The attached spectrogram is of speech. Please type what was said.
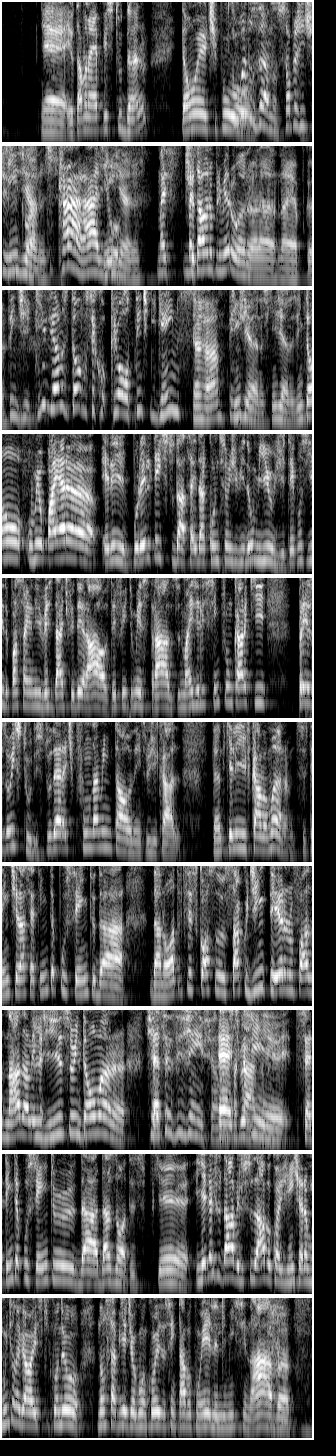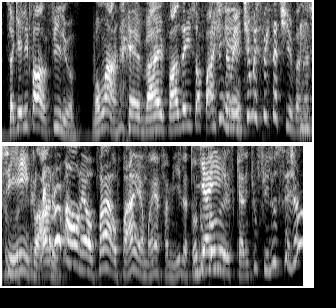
é, eu tava na época estudando, então eu tipo... Com quantos anos? Só pra gente. 15 situar. anos. Que caralho! 15 anos. Mas. Acho mas... que eu tava no primeiro ano na, na época. Entendi. 15 anos, então você criou Authentic Games. Aham, Entendi. 15 anos, 15 anos. Então, o meu pai era. Ele, por ele ter estudado, sair da condição de vida humilde, ter conseguido passar em universidade federal, ter feito mestrado e tudo mais, ele sempre foi um cara que prezou estudo. Estudo era, tipo, fundamental dentro de casa. Tanto que ele ficava, mano, vocês têm que tirar 70% da, da nota, porque vocês costam o saco o dia inteiro, não faz nada além disso. Então, mano. Tinha set- essa exigência. é, tipo casa, assim, né? é, 70% da, das notas. Porque. E ele ajudava, ele estudava com a gente, era muito legal isso, que quando eu não sabia de alguma coisa, eu sentava com ele, ele me ensinava. Só que ele falava, filho, vamos lá, né? vai, faz aí sua parte Sim, também. ele tinha uma expectativa, né? Sim, claro. É normal, né? O pai, o pai, a mãe, a família, todo, aí- todo- eles querem que o filho seja.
